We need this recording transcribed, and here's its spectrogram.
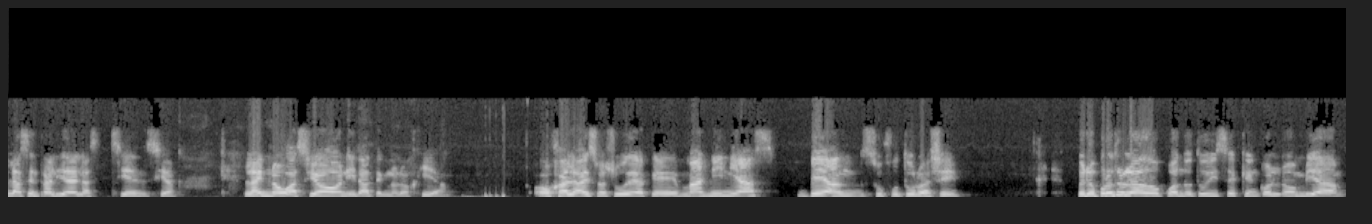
la centralidad de la ciencia, la innovación y la tecnología. Ojalá eso ayude a que más niñas vean su futuro allí. Pero por otro lado, cuando tú dices que en Colombia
